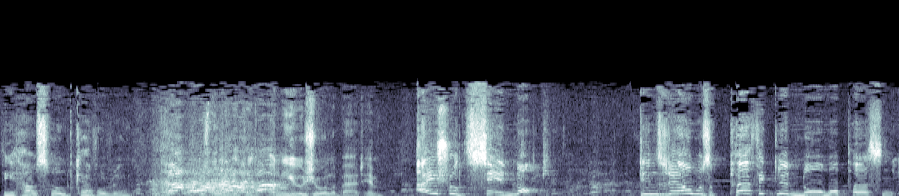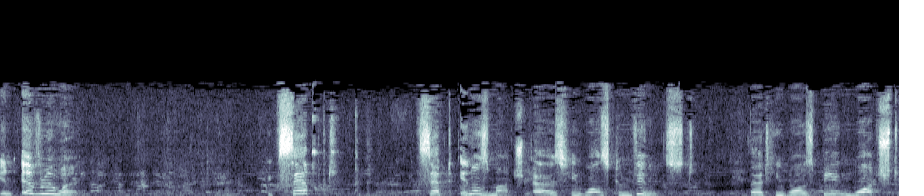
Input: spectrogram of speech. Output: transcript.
the household cavalry. Was there anything unusual about him? I should say not. Dinsdale was a perfectly normal person in every way except, except inasmuch as he was convinced that he was being watched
